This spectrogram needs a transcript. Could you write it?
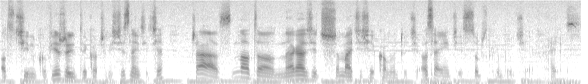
odcinków, jeżeli tylko oczywiście znajdziecie czas. No to na razie trzymajcie się, komentujcie, oceniajcie, subskrybujcie, hejs.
